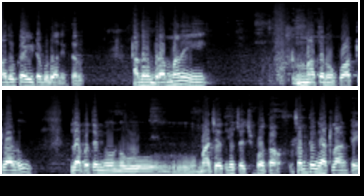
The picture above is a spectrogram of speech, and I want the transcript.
మధుకైటబులు అని ఇస్తారు అతను బ్రహ్మని మాతో పోట్లాడు లేకపోతే నువ్వు నువ్వు మా చేతిలో చచ్చిపోతాం. సంథింగ్ అట్లాంటి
